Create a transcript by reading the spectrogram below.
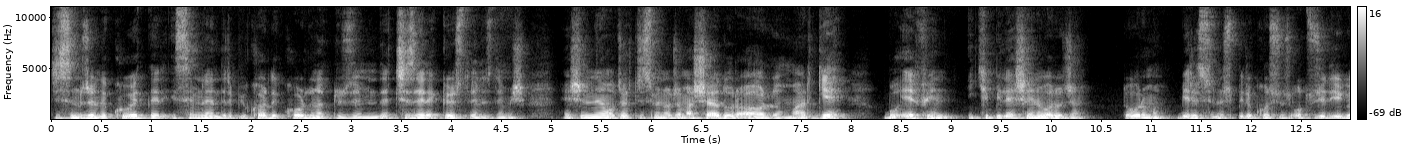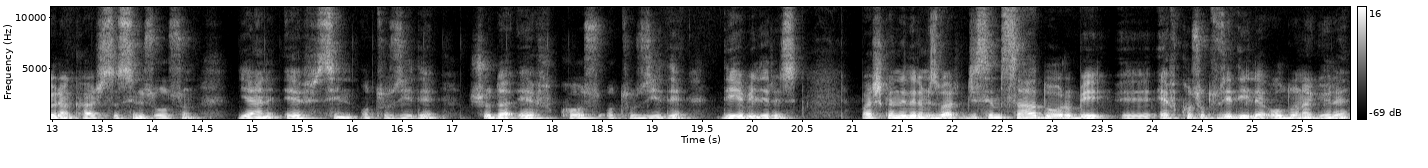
Cisim üzerinde kuvvetleri isimlendirip yukarıdaki koordinat düzleminde çizerek gösteriniz demiş. E şimdi ne olacak? Cismin hocam aşağıya doğru ağırlığım var. G. Bu F'in iki bileşeni var hocam. Doğru mu? Biri sinüs, biri kosinüs. 37'yi gören karşısı sinüs olsun. Yani F sin 37. Şu da F cos 37 diyebiliriz. Başka nelerimiz var? Cisim sağa doğru bir e, F cos 37 ile olduğuna göre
